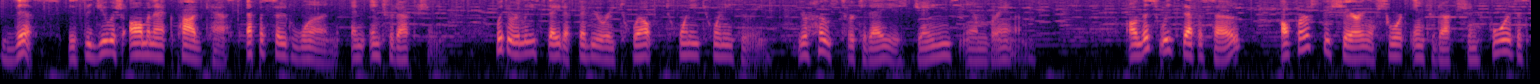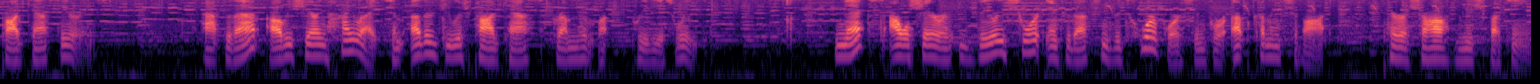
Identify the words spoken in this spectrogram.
This is the Jewish Almanac Podcast, Episode 1, an introduction, with a release date of February 12, 2023. Your host for today is James M. Branum. On this week's episode, I'll first be sharing a short introduction for this podcast series. After that, I'll be sharing highlights from other Jewish podcasts from the previous week. Next, I will share a very short introduction to the Torah portion for upcoming Shabbat Parashah Mishpatim.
